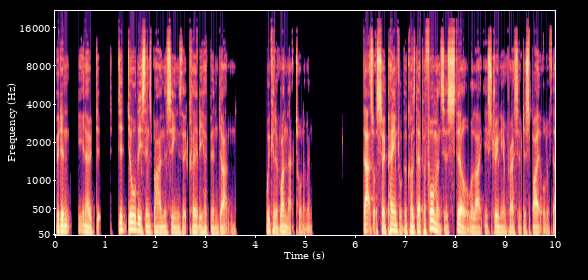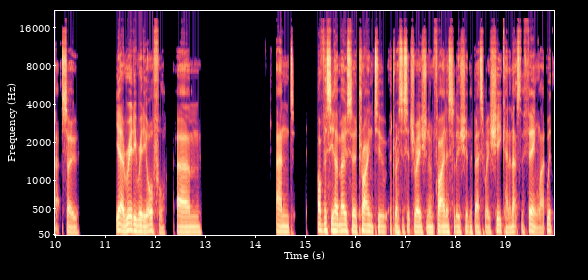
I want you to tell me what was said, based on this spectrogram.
who didn't, you know, did do all these things behind the scenes that clearly have been done, we could have won that tournament. That's what's so painful because their performances still were like extremely impressive despite all of that. So, yeah, really, really awful. Um, and obviously, Hermoso trying to address the situation and find a solution the best way she can. And that's the thing, like with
